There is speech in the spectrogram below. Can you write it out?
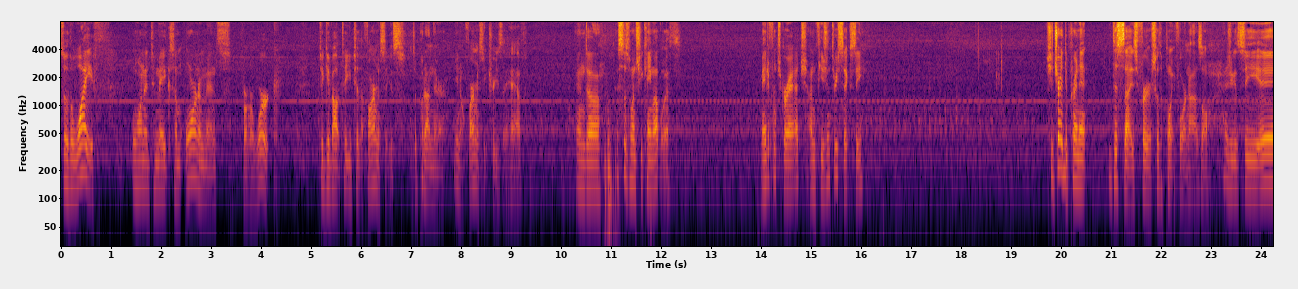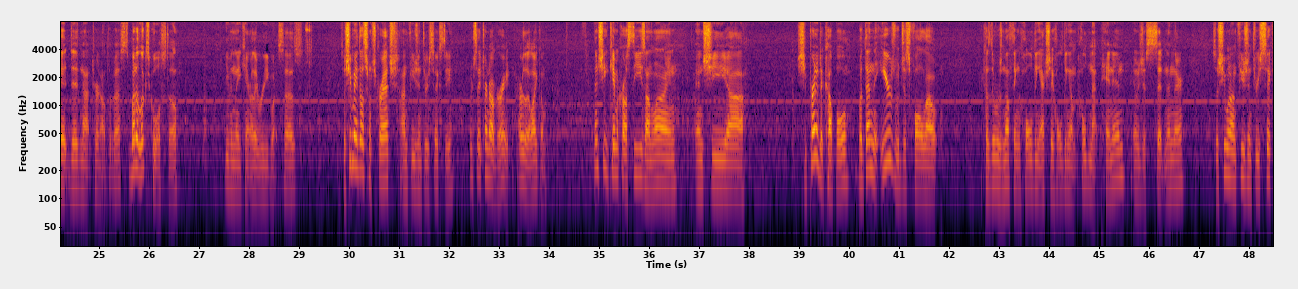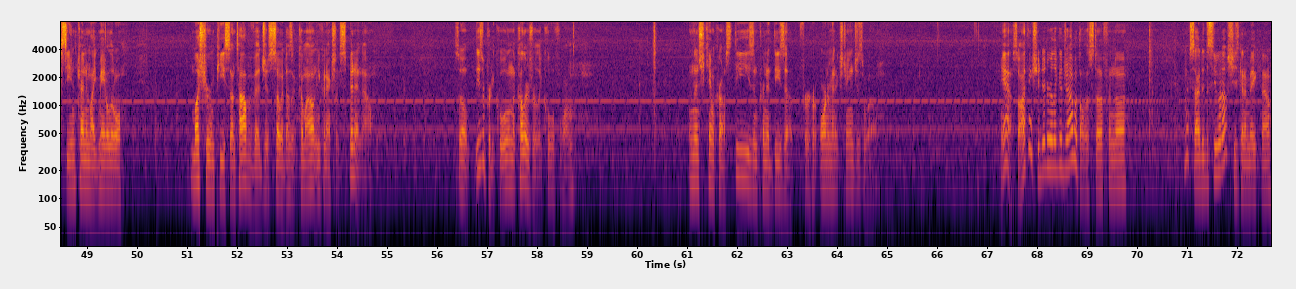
So the wife wanted to make some ornaments for her work to give out to each of the pharmacies to put on their, you know, pharmacy trees they have. And uh, this is one she came up with. Made it from scratch on Fusion 360. She tried to print it this size first with a 0.4 nozzle. As you can see, it did not turn out the best, but it looks cool still, even though you can't really read what it says. So she made those from scratch on Fusion 360, which they turned out great. I really like them. Then she came across these online, and she uh, she printed a couple, but then the ears would just fall out because there was nothing holding actually holding them holding that pin in. It was just sitting in there. So she went on Fusion 360 and kind of like made a little mushroom piece on top of it just so it doesn't come out and you can actually spin it now. So these are pretty cool and the color's really cool for them. And then she came across these and printed these up for her ornament exchange as well. Yeah, so I think she did a really good job with all this stuff and uh, I'm excited to see what else she's going to make now.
